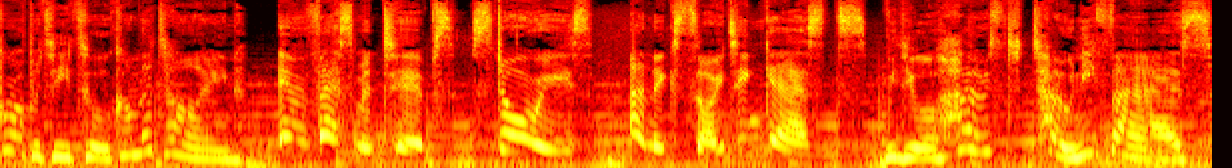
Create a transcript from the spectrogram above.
Property Talk on the Tyne. Investment tips, stories, and exciting guests with your host, Tony Fairs.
